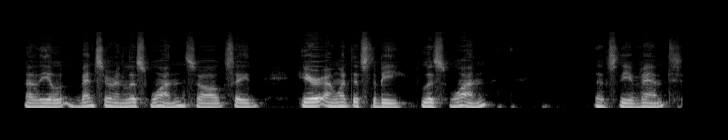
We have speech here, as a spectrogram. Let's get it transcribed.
now the events are in list one. So I'll say here, I want this to be list one. That's the event,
